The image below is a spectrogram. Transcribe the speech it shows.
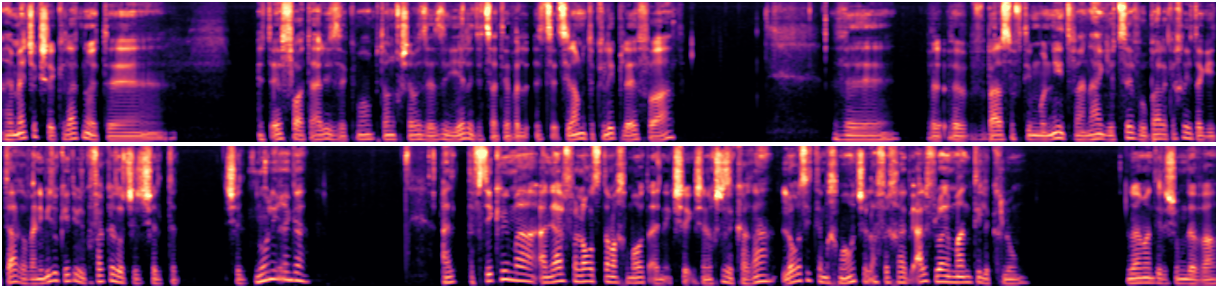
האמת שכשהקלטנו את... אה, את איפה את, היה לי זה כמו, פתאום אני חושב על זה, איזה ילד יצאתי, אבל צילמנו את הקליפ לאיפה את, ו... ובא לאסוף אותי מונית, והנהג יוצא והוא בא לקח לי את הגיטרה, ואני בדיוק הייתי בתקופה כזאת של, של, של, של תנו לי רגע. אל תפסיקו עם ה... אני א', לא רוצה את המחמאות, אני- כש- כשאני חושב שזה קרה, לא רציתי את המחמאות של אף אחד. א', לא האמנתי לכלום. לא האמנתי לשום דבר.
